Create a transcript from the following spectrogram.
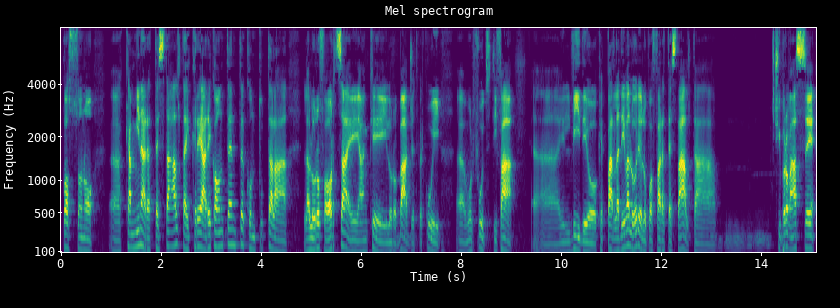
possono uh, camminare a testa alta e creare content con tutta la, la, loro forza e anche i loro budget. Per cui uh, Whole Foods ti fa uh, il video che parla dei valori e lo può fare a testa alta. Ci provasse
